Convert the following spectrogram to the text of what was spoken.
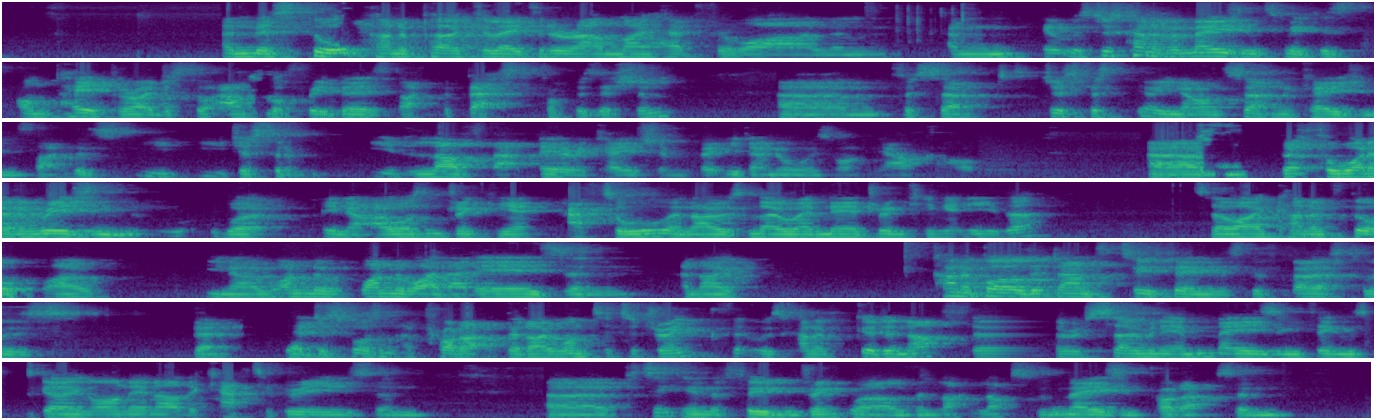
And this thought kind of percolated around my head for a while and and it was just kind of amazing to me because on paper I just thought alcohol free beer is like the best proposition um, for certain, just for you know on certain occasions like there's you, you just sort of you love that beer occasion but you don't always want the alcohol. Um, but for whatever reason were you know I wasn't drinking it at all and I was nowhere near drinking it either. So I kind of thought well you know wonder wonder why that is and and I kind of boiled it down to two things. The first was that there just wasn't a product that I wanted to drink that was kind of good enough. There, there are so many amazing things going on in other categories, and uh, particularly in the food and drink world, and like lots of amazing products. And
